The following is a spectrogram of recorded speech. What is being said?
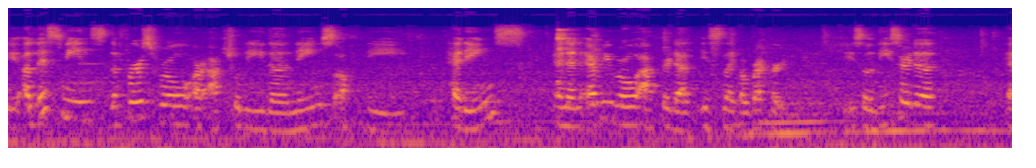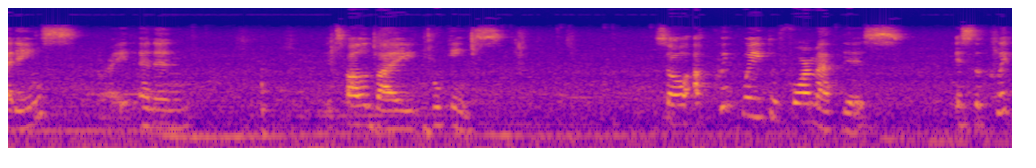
Okay, a list means the first row are actually the names of the headings and then every row after that is like a record. Okay, so these are the headings, right? And then it's followed by bookings. So a quick way to format this is to click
